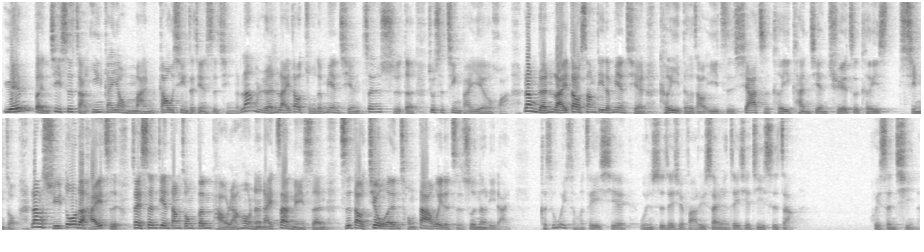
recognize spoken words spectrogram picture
原本祭司长应该要蛮高兴这件事情的，让人来到主的面前，真实的就是敬拜耶和华；让人来到上帝的面前，可以得着医治，瞎子可以看见，瘸子可以行走，让许多的孩子在圣殿当中奔跑，然后呢来赞美神，知道救恩从大卫的子孙那里来。可是为什么这一些文士、这些法律赛人、这些祭司长会生气呢？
